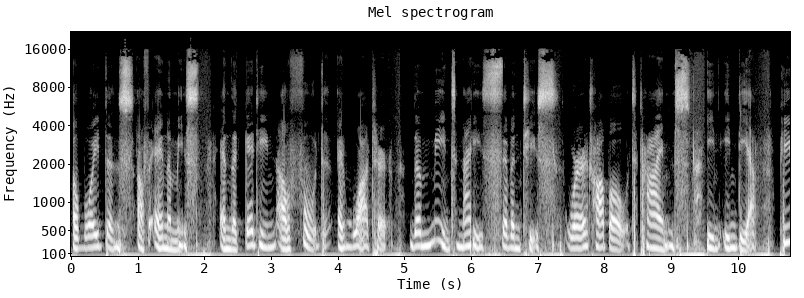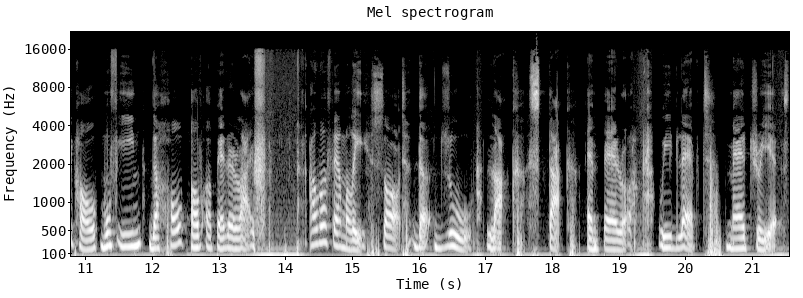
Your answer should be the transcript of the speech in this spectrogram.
avoidance of enemies and the getting of food and water. The mid 1970s were troubled times in India. People moved in the hope of a better life. Our family sought the zoo, lock, stock, and barrel. We left Madras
